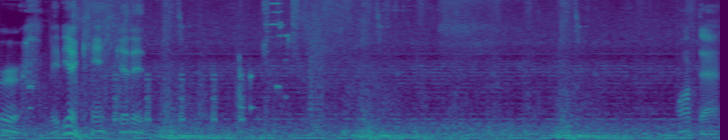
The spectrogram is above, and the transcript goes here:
Or maybe I can't get it. Want that.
